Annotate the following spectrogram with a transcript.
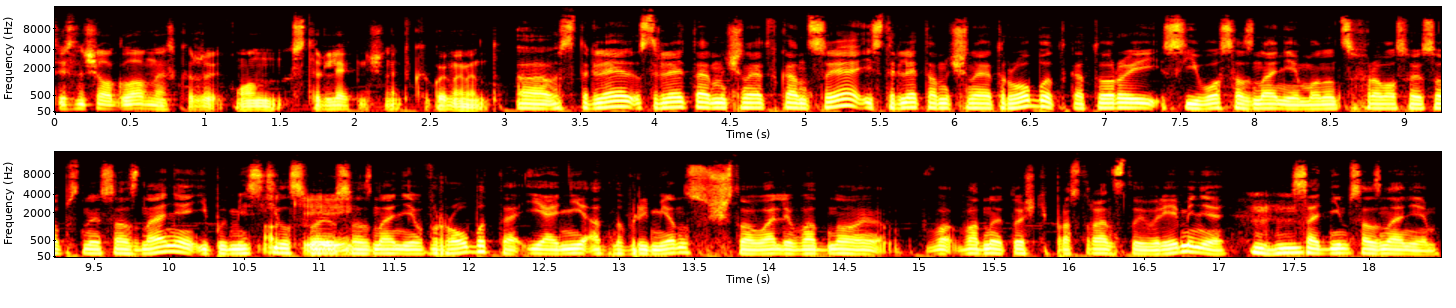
Ты сначала главное скажи, он стрелять начинает в какой момент? А, стреляет, стрелять там начинает в конце, и стрелять там начинает робот, который с его сознанием, он оцифровал свое собственное сознание и поместил Окей. свое сознание в робота, и они одновременно существовали в одной, в, в одной точке пространства и времени с одним сознанием.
